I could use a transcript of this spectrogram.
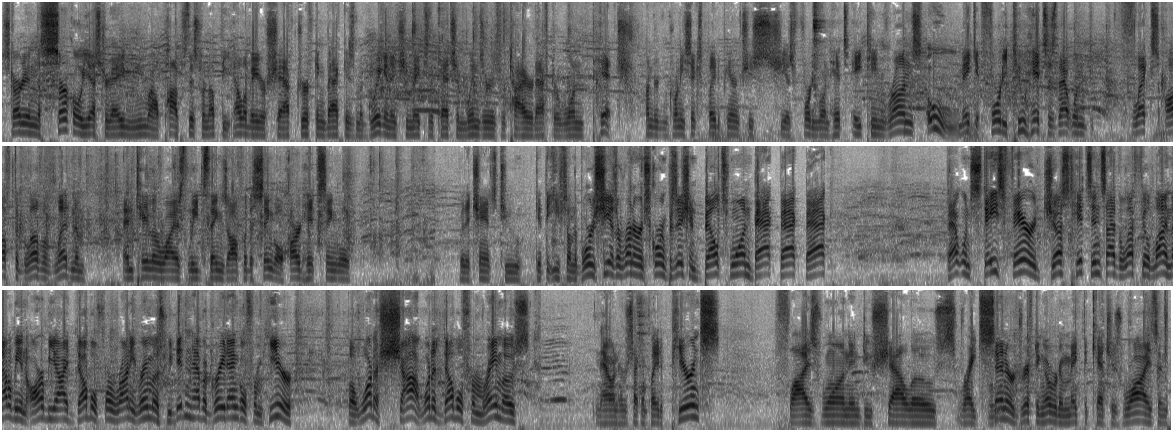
Started in the circle yesterday. Meanwhile, pops this one up the elevator shaft. Drifting back is McGuigan, and she makes the catch, and Windsor is retired after one pitch. 126 plate appearances. She has 41 hits, 18 runs. Ooh. Make it 42 hits as that one flecks off the glove of Lednam. And Taylor Wise leads things off with a single, hard hit single, with a chance to get the East on the board. She has a runner in scoring position. Belts one, back, back, back. That one stays fair. It just hits inside the left field line. That'll be an RBI double for Ronnie Ramos. We didn't have a great angle from here, but what a shot. What a double from Ramos. Now in her second plate appearance. Flies one into shallow right center, drifting over to make the catch is Wise. And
